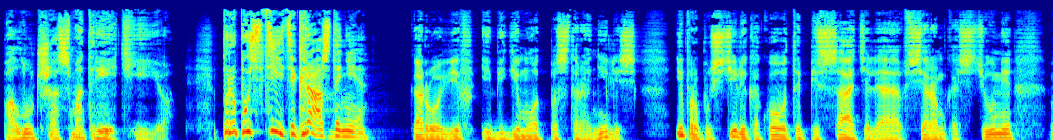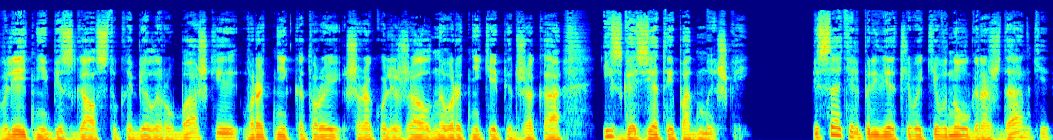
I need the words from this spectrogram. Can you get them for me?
получше осмотреть ее. «Пропустите, граждане!» Коровьев и Бегемот посторонились и пропустили какого-то писателя в сером костюме, в летней без галстука белой рубашке, воротник которой широко лежал на воротнике пиджака, и с газетой под мышкой. Писатель приветливо кивнул гражданке,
